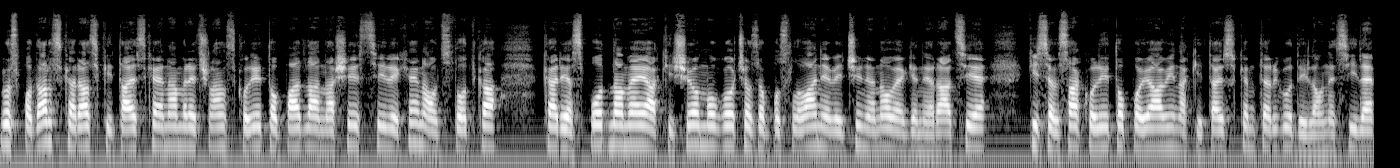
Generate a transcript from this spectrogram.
Gospodarska rast Kitajske je namreč lansko leto padla na 6,1 odstotka, kar je spodna meja, ki še omogoča zaposlovanje večine nove generacije, ki se vsako leto pojavi na kitajskem trgu delovne sile.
